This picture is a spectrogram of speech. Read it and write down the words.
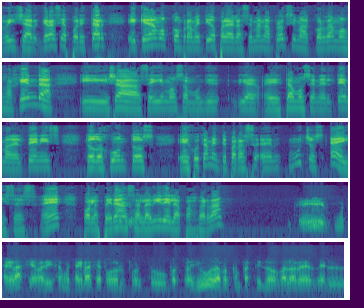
Richard, gracias por estar. Eh, quedamos comprometidos para la semana próxima, acordamos agenda y ya seguimos a mundial, eh, estamos en el tema del tenis, todos juntos, eh, justamente para hacer muchos aces, por la esperanza, la vida y la paz, ¿verdad? Sí, muchas gracias, Marisa, muchas gracias por, por, tu, por tu ayuda, por compartir los valores del,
